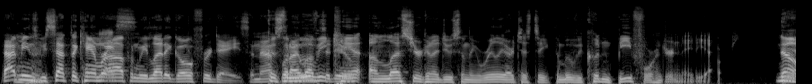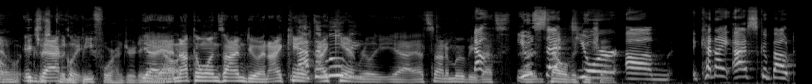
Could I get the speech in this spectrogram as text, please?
That means we set the camera Yes. up and we let it go for days. And that's what the I love movie to do. can't, unless you're going to do something really artistic, the movie couldn't be 480 hours. No, You know, it just exactly. couldn't be 480 Yeah, yeah, hours. not the ones I'm doing. I can't. I can't really. Yeah, that's not a movie. Now, that's you a said your show. um can I ask about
